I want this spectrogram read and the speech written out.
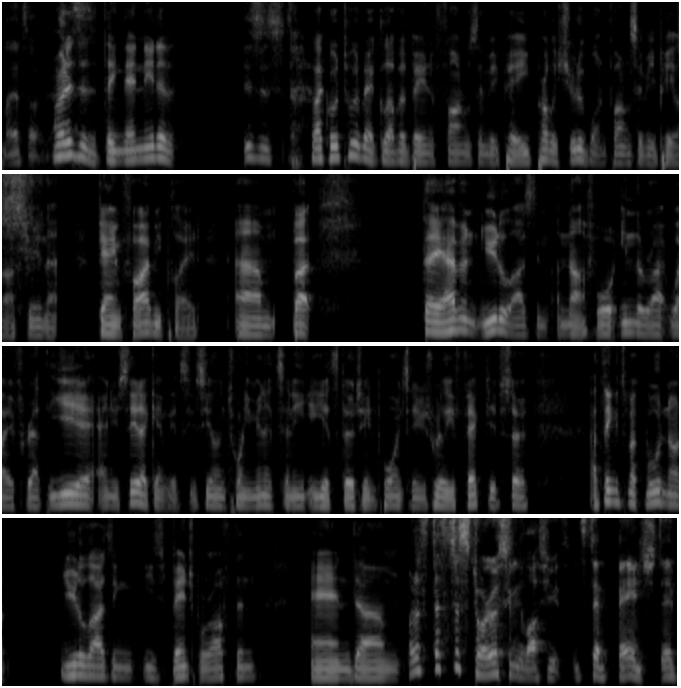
Like, that's all. I'm Well, this is the thing. They need a. This is like we are talking about Glover being a Finals MVP. He probably should have won Finals MVP last year in that game five he played. Um, but they haven't utilized him enough or in the right way throughout the year. And you see that game against New Zealand, twenty minutes, and he, he gets thirteen points, and he was really effective. So, I think it's McWood not utilizing his bench more often, and um, Well, that's that's the story of Sydney last year. It's their bench. Their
